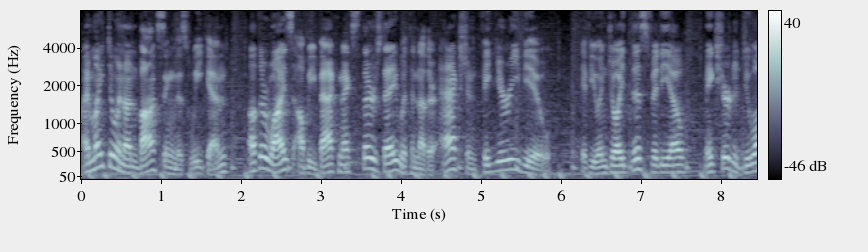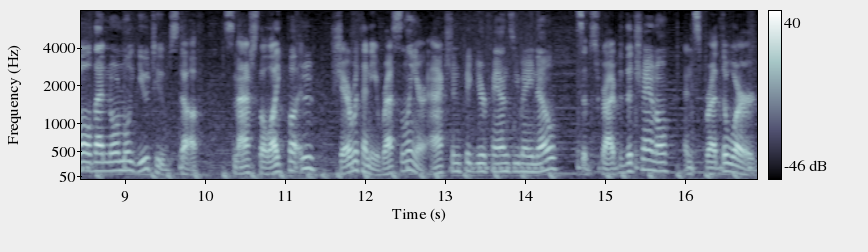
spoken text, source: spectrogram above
I might do an unboxing this weekend, otherwise I'll be back next Thursday with another action figure review. If you enjoyed this video, make sure to do all that normal YouTube stuff. Smash the like button, share with any wrestling or action figure fans you may know, subscribe to the channel, and spread the word.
